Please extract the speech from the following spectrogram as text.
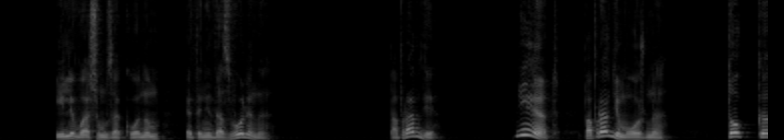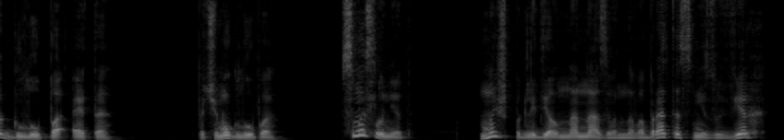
— «или вашим законам это не дозволено?» «По правде?» «Нет», по правде можно. Только глупо это. Почему глупо? Смыслу нет. Мышь поглядел на названного брата снизу вверх,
